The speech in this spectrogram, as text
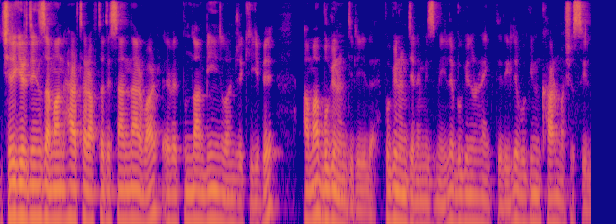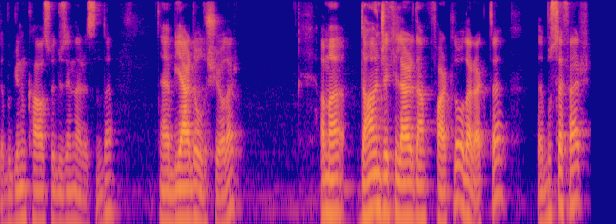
İçeri girdiğin zaman her tarafta desenler var. Evet bundan bin yıl önceki gibi. Ama bugünün diliyle, bugünün dinamizmiyle, bugünün renkleriyle, bugünün karmaşasıyla, bugünün kaos ve düzeni arasında e, bir yerde oluşuyorlar. Ama daha öncekilerden farklı olarak da e, bu sefer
